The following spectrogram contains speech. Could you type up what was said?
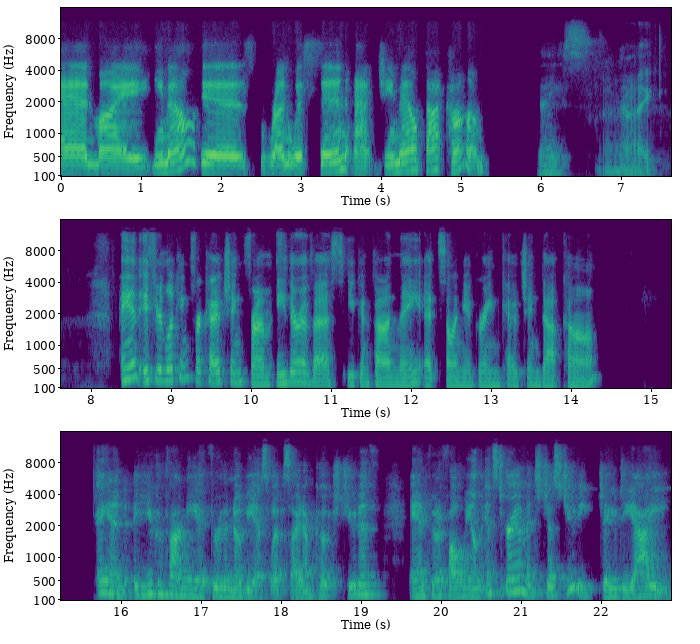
And my email is runwithcyn at gmail.com. Nice. All right. And if you're looking for coaching from either of us, you can find me at soniagreencoaching.com. And you can find me through the No BS website. I'm Coach Judith. And if you want to follow me on Instagram, it's just Judy, J U D I E.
